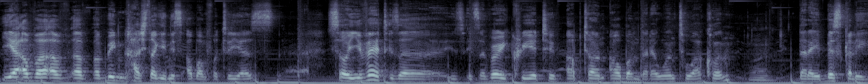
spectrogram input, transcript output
Yeah, I've, I've, I've, been hashtagging this album for two years. So Yvette is a is, is a very creative uptown album that I want to work on. That I basically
